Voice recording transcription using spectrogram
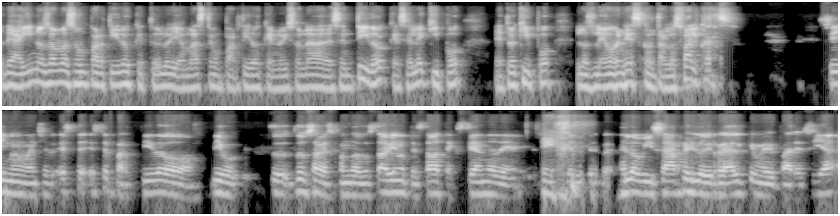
de ahí nos vamos a un partido que tú lo llamaste un partido que no hizo nada de sentido, que es el equipo de tu equipo, los Leones contra los Falcons. Sí, no manches, este, este partido, digo, tú, sabes, cuando lo estaba viendo te estaba texteando de, lo bizarro y lo irreal que me parecía.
